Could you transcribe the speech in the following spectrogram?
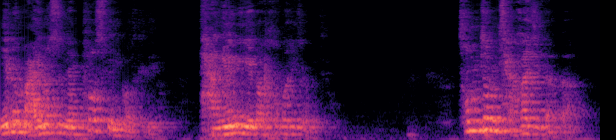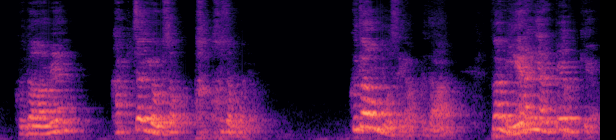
얘는 마이너스면 플러스 되니까 어떻게 돼요? 당연히 얘가 커버리죠. 그죠? 점점 작아지다가 그 다음에 갑자기 여기서 팍 커져버려. 그 다음 보세요. 그 다음. 그 다음 얘랑 얘랑 빼볼게요.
